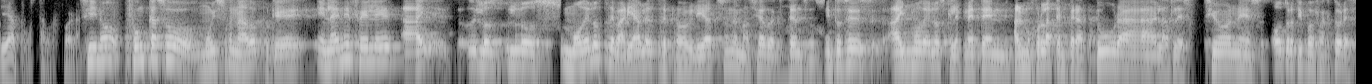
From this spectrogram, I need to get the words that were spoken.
ya apostan por fuera. Sí, no, fue un caso muy sonado porque en la NFL hay los, los modelos de variables de probabilidad son demasiado extensos. Entonces hay modelos que le meten a lo mejor la temperatura, las lesiones, otro tipo de factores,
